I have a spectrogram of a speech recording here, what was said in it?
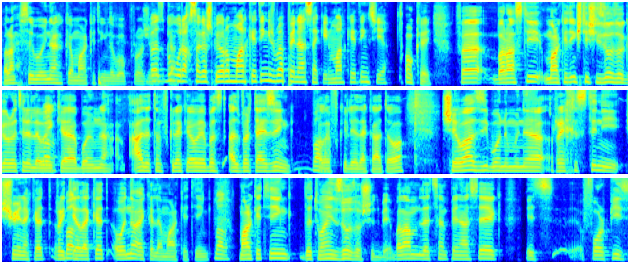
بەڵام حسێب بۆی ناکە کە مارکتینگ لە بۆ پرۆژە بەس بۆ رەقسەکەش پێڕم مارکتینگش بە پێناسەکەین مارکتینگ چییە ئۆکەی ف بەڕاستی مارکتینگ شتێکی زۆر زۆر گەورەترە لەوەی کە بۆ منە عادەتم فکرەکەەوەی بەس ئەلڤەرتایزینگ بەڵێ فکر لێ دەکاتەوە شێوازی بۆ نمونە ڕێخستنی شوێنەکەت ڕێتێڵەکەت ئەوە ناکە لە مارکتینگ مارکتینگ دەتوانین زۆ زۆر شت بێ بەڵام لە چەند پێناسەیەک It's for peace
